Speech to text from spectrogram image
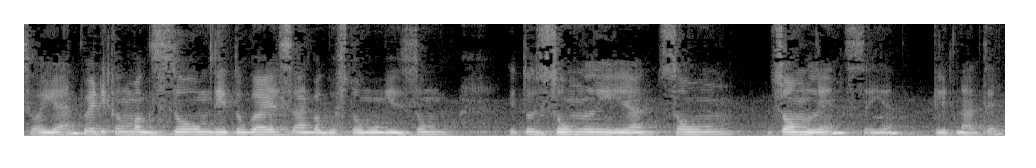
So, ayan. Pwede kang mag-zoom dito, guys. Saan ba gusto mong i-zoom? Ito, zoomly, ayan. Zoom, zoom lens. Ayan. Click natin.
